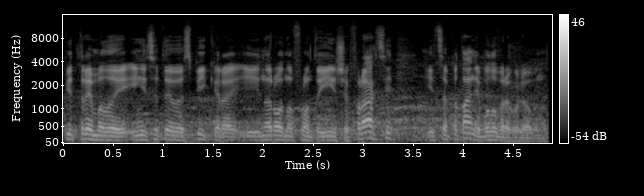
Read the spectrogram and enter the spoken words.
підтримали ініціативи спікера і Народного фронту і інших фракцій, і це питання було врегульовано.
